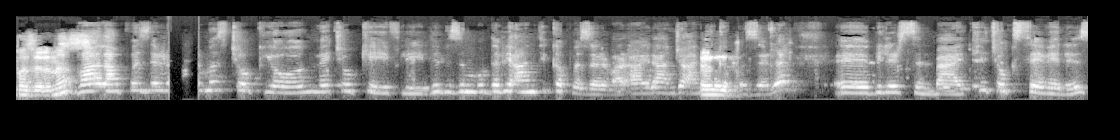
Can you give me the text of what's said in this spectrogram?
pazarınız? Valla pazarımız çok yoğun ve çok keyifliydi. Bizim burada bir antika pazarı var. Ayrancı Antika Evet. Pazarı. Ee, bilirsin belki. Çok severiz.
